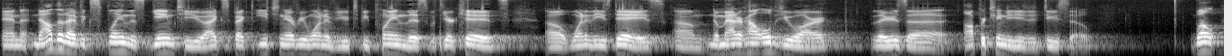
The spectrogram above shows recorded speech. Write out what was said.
And now that I've explained this game to you, I expect each and every one of you to be playing this with your kids uh, one of these days, um, no matter how old you are, there's an opportunity to do so. Well,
